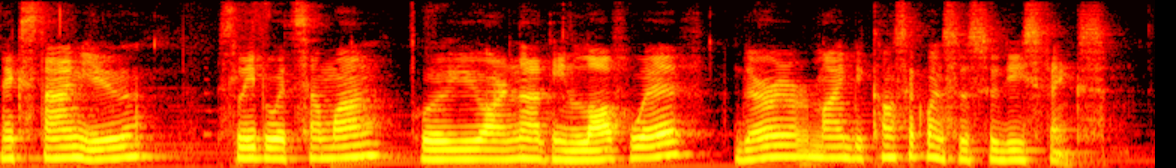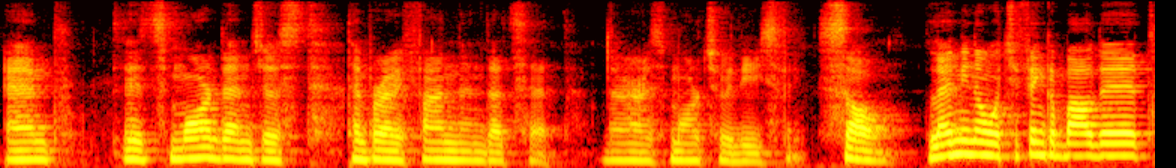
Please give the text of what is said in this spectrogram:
next time you sleep with someone who you are not in love with, there might be consequences to these things. And it's more than just temporary fun and that's it. There is more to these things. So let me know what you think about it.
